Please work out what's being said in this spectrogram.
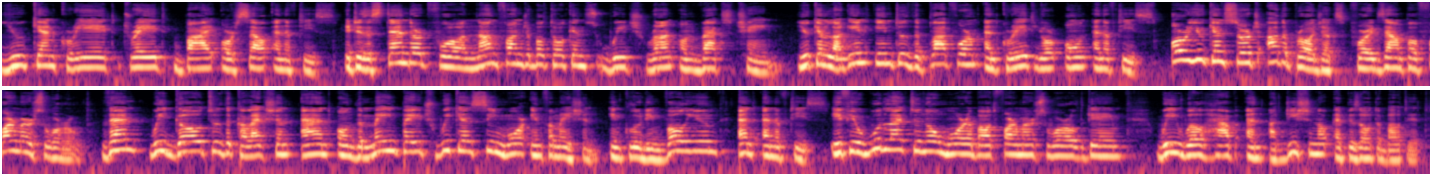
you can create, trade, buy, or sell NFTs. It is a standard for non fungible tokens which run on Wax chain. You can log in into the platform and create your own NFTs. Or you can search other projects, for example, Farmer's World. Then we go to the collection and on the main page we can see more information, including volume and NFTs. If you would like to know more about Farmer's World game, we will have an additional episode about it.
